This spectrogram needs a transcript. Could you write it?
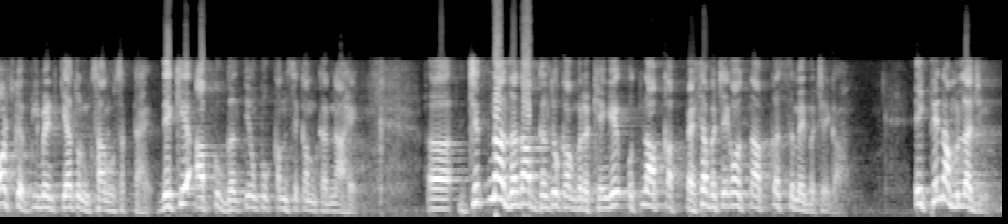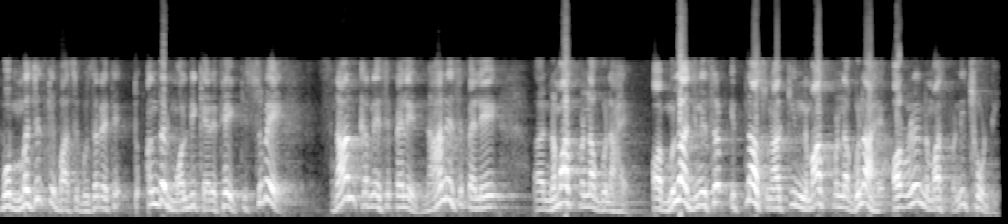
थॉट्स को इंप्लीमेंट किया तो नुकसान हो सकता है। देखिए, आपको गलतियों को कम से कम करना है। जितना ज़्यादा आप गलतियों को कम रखेंगे, उतना आपका पैसा बचेगा, उतना आपका समय बचेगा। एक थे ना मुल्ला जी, वो मस्जिद के पास से गुजर रहे थे तो अंदर मौलवी कह रहे थे कि, सुबह स्नान करने से पहले, नहाने से पहले नमाज़ पढ़ना गुना है। और मुला जी ने सिर्फ़ इतना सुना कि नमाज़ पढ़ना गुना है और उन्हें नमाज़ पढ़नी छोड़ दी।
